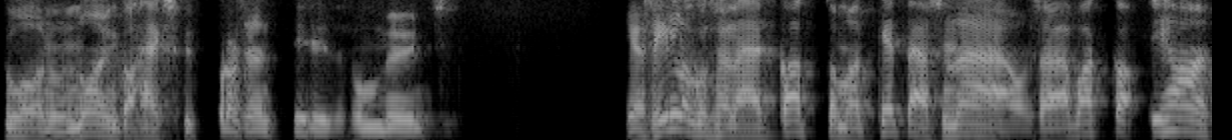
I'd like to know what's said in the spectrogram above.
tuonut noin 80 prosenttia siitä sun myynnistä. Ja silloin kun sä lähdet katsomaan, että ketäs nämä on, sä vaikka ihan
